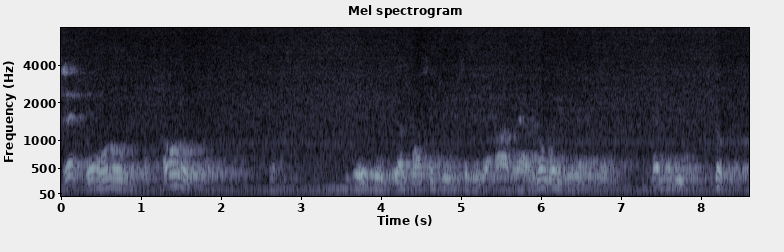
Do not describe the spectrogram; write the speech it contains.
Is it? Yeah, all over the place, all over. Yeah. It- it- that's why I said to you, you said an hour, no way to do that. Everybody, look.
